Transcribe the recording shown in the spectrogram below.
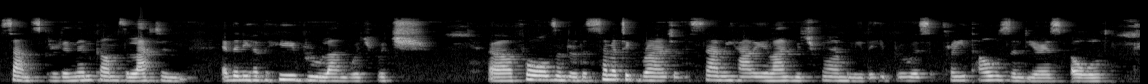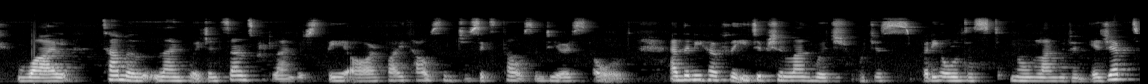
Sanskrit, and then comes Latin, and then you have the Hebrew language, which uh, falls under the Semitic branch of the Sami-Hali language family. The Hebrew is 3,000 years old, while Tamil language and Sanskrit language, they are 5,000 to 6,000 years old. And then you have the Egyptian language, which is very oldest known language in Egypt,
